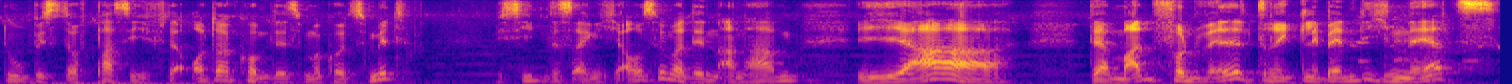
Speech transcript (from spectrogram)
Du bist auf Passiv. Der Otter kommt jetzt mal kurz mit. Wie sieht denn das eigentlich aus, wenn wir den anhaben? Ja, der Mann von Welt trägt lebendig ein Herz.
